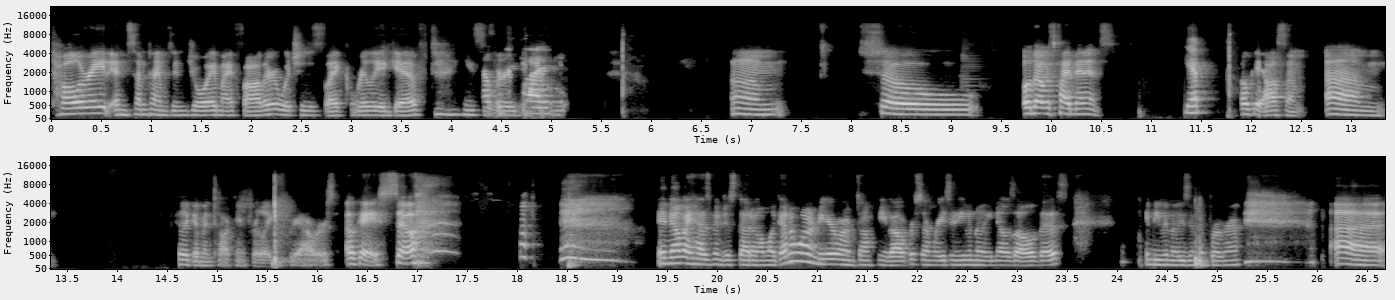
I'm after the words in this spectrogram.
tolerate and sometimes enjoy my father, which is like really a gift. He's that very difficult. Um, so, oh, that was five minutes. Yep. Okay, awesome. Um, I feel like I've been talking for like three hours. Okay, so. and now my husband just got home. Like, I don't want him to hear what I'm talking about for some reason, even though he knows all of this, and even though he's in the program. Uh,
